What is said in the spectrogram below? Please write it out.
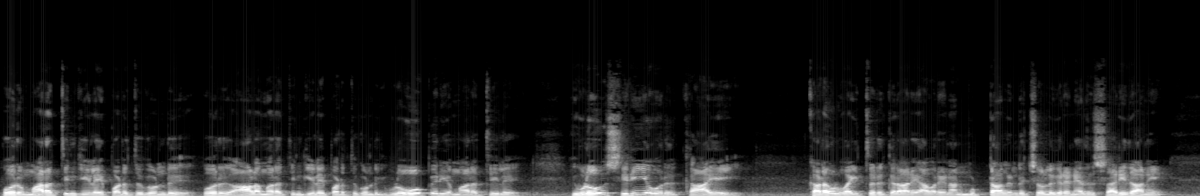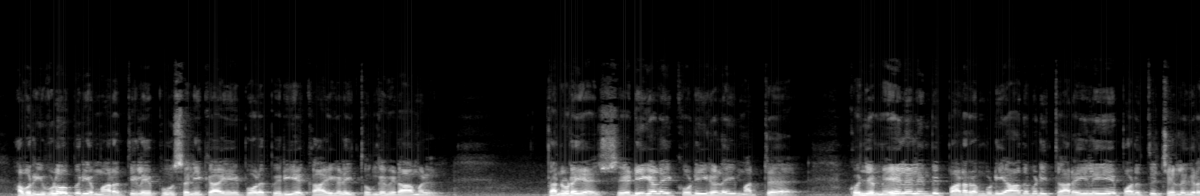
ஒரு மரத்தின் கீழே படுத்துக்கொண்டு ஒரு ஆலமரத்தின் கீழே படுத்துக்கொண்டு இவ்வளோ பெரிய மரத்திலே இவ்வளோ சிறிய ஒரு காயை கடவுள் வைத்திருக்கிறாரே அவரை நான் முட்டாள் என்று சொல்லுகிறேனே அது சரிதானே? அவர் இவ்வளோ பெரிய மரத்திலே பூசணிக்காயை போல பெரிய காய்களை தொங்க விடாமல் தன்னுடைய செடிகளை கொடிகளை மற்ற கொஞ்சம் மேலெலும்பி படர முடியாதபடி தரையிலேயே படுத்து செல்லுகிற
